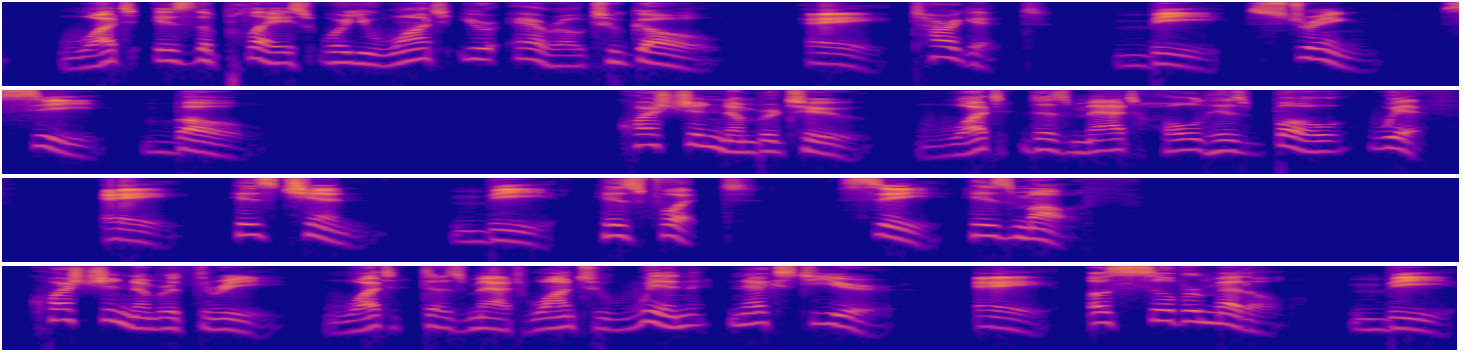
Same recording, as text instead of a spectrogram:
What is the place where you want your arrow to go? A. Target. B. String. C. Bow. Question number two What does Matt hold his bow with? A. His chin. B. His foot. C. His mouth. Question number three What does Matt want to win next year? A. A silver medal. B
